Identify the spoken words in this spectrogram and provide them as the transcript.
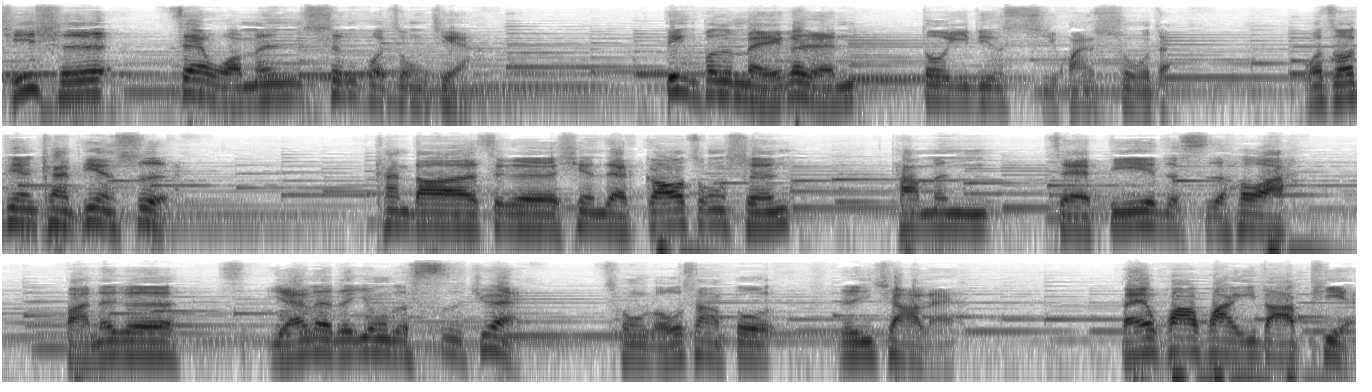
其实，在我们生活中间，并不是每个人都一定是喜欢书的。我昨天看电视，看到这个现在高中生他们在毕业的时候啊，把那个原来的用的试卷从楼上都扔下来，白花花一大片，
